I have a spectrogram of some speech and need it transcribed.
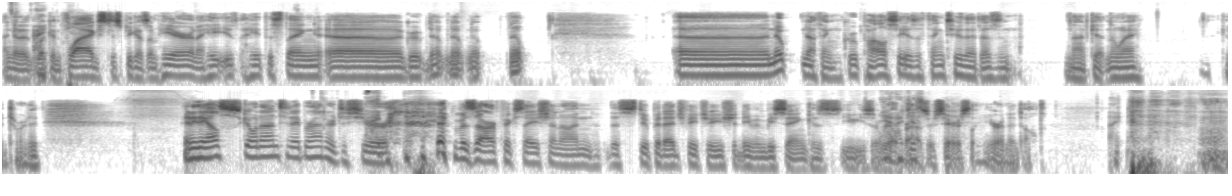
I'm gonna I- look in flags just because I'm here and I hate I hate this thing. Uh, group. Nope. Nope. Nope. Nope. Uh, nope. Nothing. Group policy is a thing too. That doesn't not get in the way. Contorted. Anything else going on today, Brad, or just your bizarre fixation on this stupid Edge feature you shouldn't even be seeing because you use a Yeah, real just- browser? Seriously, you're an adult. I,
